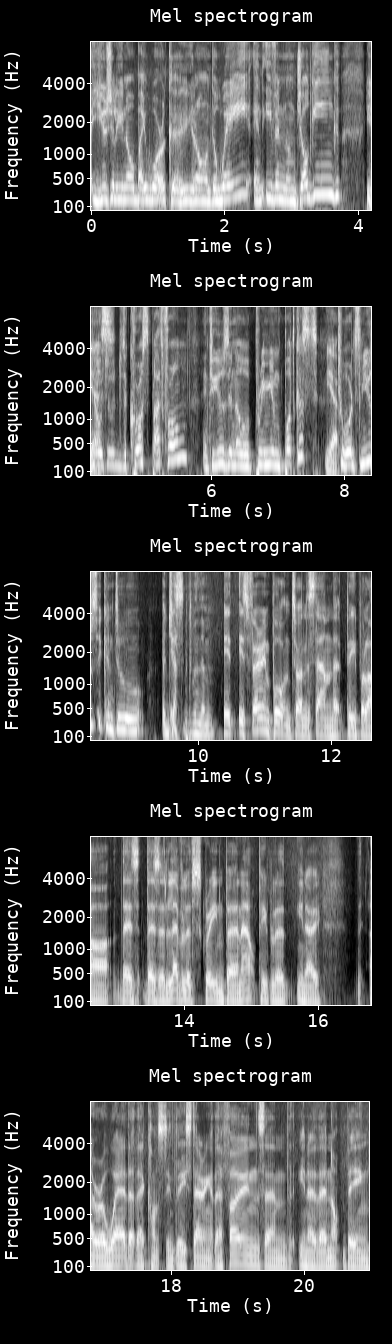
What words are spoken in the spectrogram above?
Usually, you know, by work, uh, you know, on the way and even on jogging, you know, to the cross platform and to use, you know, a premium podcast Yeah. towards music and to adjust between them. it, it's very important to understand that people are there's there's a level of screen burnout. People are you know are aware that they're constantly staring at their phones and you know they're not being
